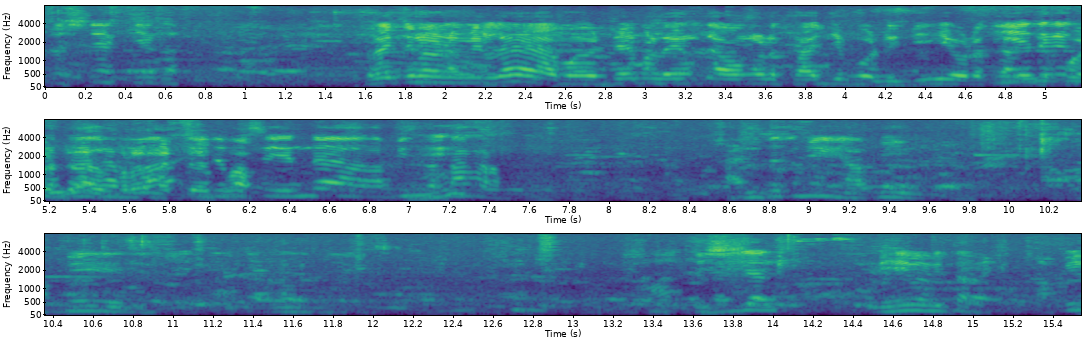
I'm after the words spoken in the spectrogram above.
பிரச்சனை கேட்காது. பிரச்சனை ஒண்ணும் இல்ல டேபிள்ல இருந்து அவங்களோட காட்சி போட்டு ஜியோட காட்சி எதுக்கு போட்டு அப்புறம் இந்த மற்ற பஸ் என்ன அப்படி சொன்னாங்க அதுக்குமே அப்படி அப்படி डिसीजन नहीं में बीता अभी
